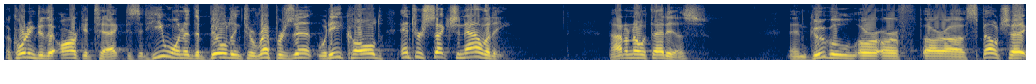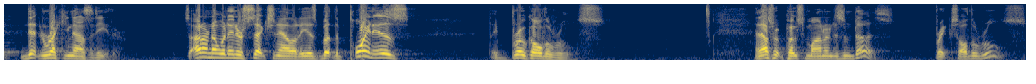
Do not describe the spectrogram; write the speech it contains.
According to the architect, is that he wanted the building to represent what he called intersectionality. Now, I don't know what that is, and Google or, or, or uh, spell check didn't recognize it either. So I don't know what intersectionality is, but the point is they broke all the rules. And that's what postmodernism does breaks all the rules.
